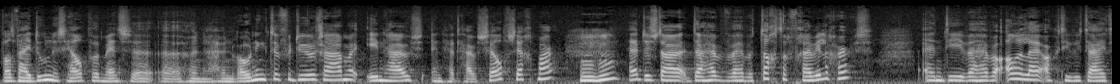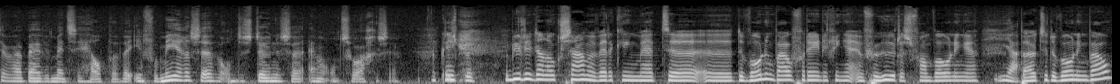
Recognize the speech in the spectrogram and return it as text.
wat wij doen is helpen mensen eh, hun, hun woning te verduurzamen in huis en het huis zelf, zeg maar. Mhm. Hè, dus daar, daar hebben we hebben 80 vrijwilligers. En die, we hebben allerlei activiteiten waarbij we mensen helpen. We informeren ze, we ondersteunen ze en we ontzorgen ze. Oké. Dus Hebben jullie dan ook samenwerking met eh, eh, de woningbouwverenigingen en verhuurders van woningen ja. buiten de woningbouw?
